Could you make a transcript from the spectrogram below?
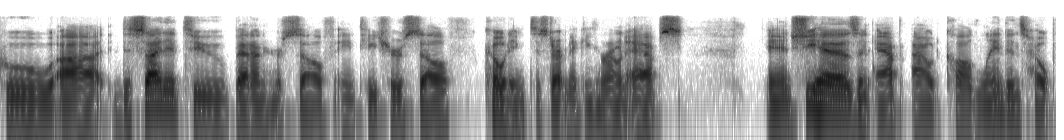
who uh, decided to bet on herself and teach herself coding to start making her own apps. And she has an app out called Landon's Hope.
